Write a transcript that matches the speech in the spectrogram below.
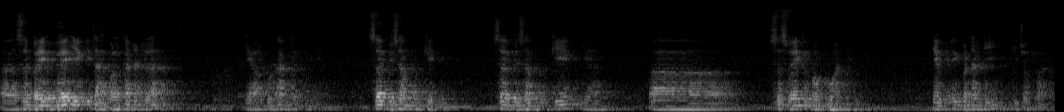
Uh, sebaik-baik yang kita hafalkan adalah ya Al-Quran tentunya. Sebisa mungkin, ya. sebisa mungkin ya uh, sesuai kemampuannya. Yang penting pernah di, dicoba.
